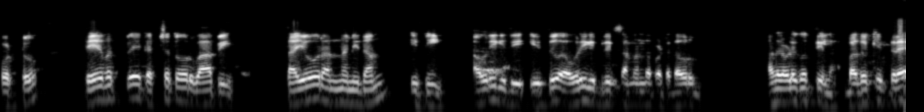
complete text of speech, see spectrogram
ಕೊಟ್ಟು, ದೇವತ್ವೇ ಗಚ್ಚತೋರ್ವಾಪಿ ತಯೋರನ್ನಮಿದಂ ಇತಿ ಅವರಿಗೆ ಇದು ಅವರಿಗಿಬ್ರಿಗೆ ಸಂಬಂಧಪಟ್ಟದವರು. ಅಂದ್ರೆ ಅವಳಿಗೆ ಗೊತ್ತಿಲ್ಲ. ಬದುಕಿದ್ರೆ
